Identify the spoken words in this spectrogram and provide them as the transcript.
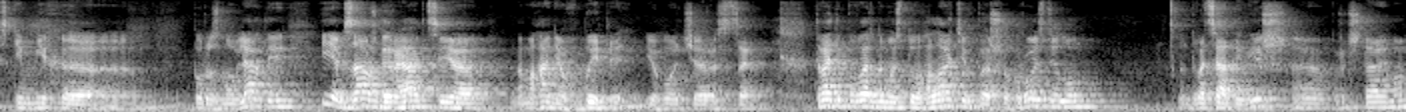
з ким міг е, порозмовляти. І, як завжди, реакція намагання вбити його через це. Давайте повернемось до Галатів, першого розділу, 20-й вірш е, прочитаємо.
